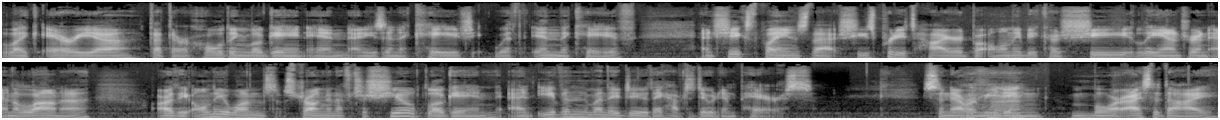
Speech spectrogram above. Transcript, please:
like area that they're holding Logain in, and he's in a cage within the cave. And she explains that she's pretty tired, but only because she, Liandrin, and Alana are the only ones strong enough to shield Logain, and even when they do, they have to do it in pairs. So now we're mm-hmm. meeting more Aes Sedai,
